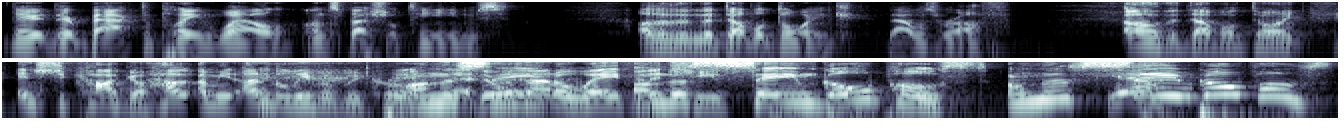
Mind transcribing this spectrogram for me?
They're they're back to playing well on special teams. Other than the double doink, that was rough. Oh, the double doink in Chicago. How I mean, unbelievably cruel. on the there same, was not a way for on the the Chiefs. same goalpost. On the same goalpost.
